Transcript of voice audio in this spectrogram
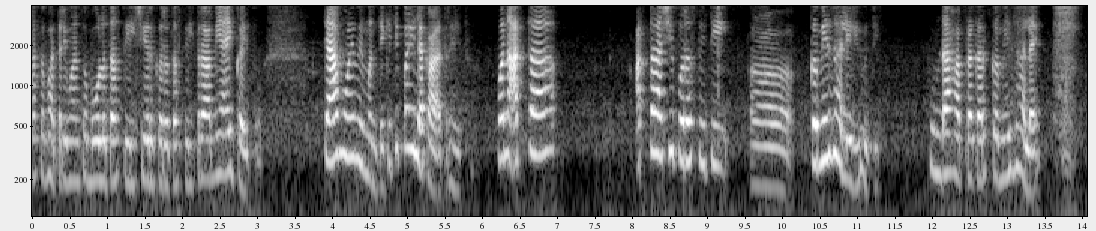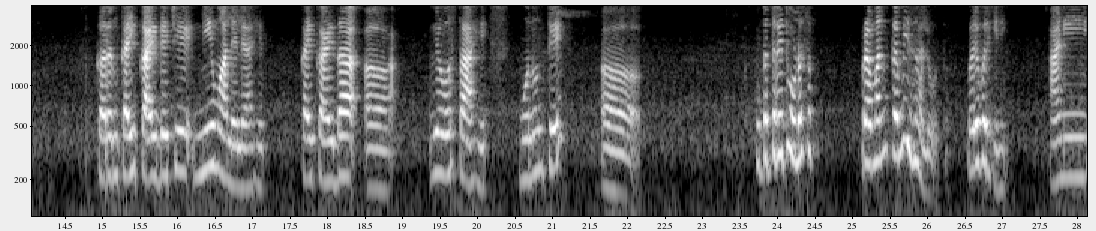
असं म्हातारी माणसं बोलत असतील शेअर करत असतील तर आम्ही ऐकायचो. त्यामुळे मी म्हणते की ती पहिल्या काळात राहायचं. पण आत्ता आत्ता अशी परिस्थिती कमी झालेली होती. हुंडा हा प्रकार कमी झालाय. कारण काही कायद्याचे नियम आलेले आहेत. काही कायदा व्यवस्था आहे. म्हणून ते कुठंतरी थोडंसं प्रमाण कमी झालं होतं. बरोबर की नाही? आणि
